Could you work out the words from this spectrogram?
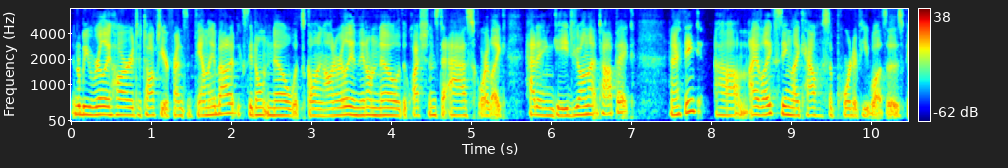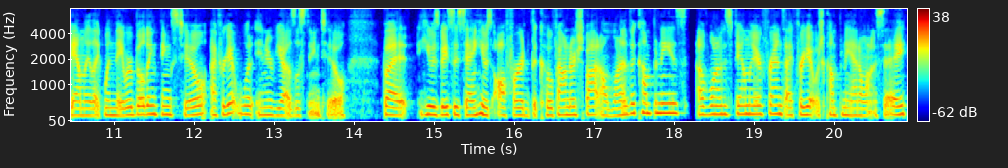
it'll be really hard to talk to your friends and family about it because they don't know what's going on really and they don't know the questions to ask or like how to engage you on that topic and I think um, I like seeing like how supportive he was of his family, like when they were building things too. I forget what interview I was listening to, but he was basically saying he was offered the co-founder spot on one of the companies of one of his family or friends. I forget which company. I don't want to say.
